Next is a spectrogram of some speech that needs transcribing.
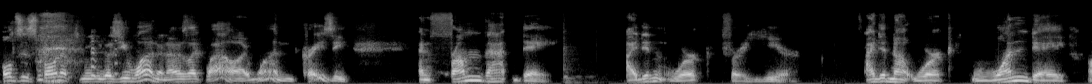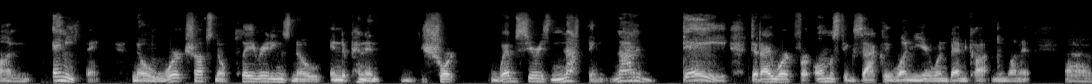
holds his phone up to me and he goes, You won. And I was like, Wow, I won. Crazy. And from that day, I didn't work for a year. I did not work one day on anything. No workshops, no play readings, no independent short web series, nothing. Not a day did I work for almost exactly one year when Ben Cotton won it uh,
